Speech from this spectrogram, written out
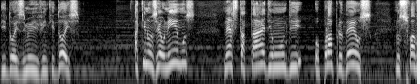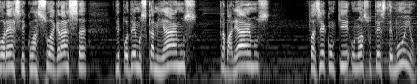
de 2022. Aqui nos reunimos nesta tarde onde o próprio Deus nos favorece com a sua graça de podermos caminharmos trabalharmos, fazer com que o nosso testemunho,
